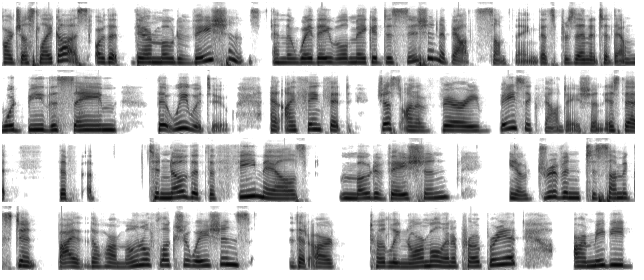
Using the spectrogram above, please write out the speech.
are just like us or that their motivations and the way they will make a decision about something that's presented to them would be the same that we would do. And I think that just on a very basic foundation is that the uh, to know that the female's motivation, you know, driven to some extent by the hormonal fluctuations that are totally normal and appropriate are maybe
